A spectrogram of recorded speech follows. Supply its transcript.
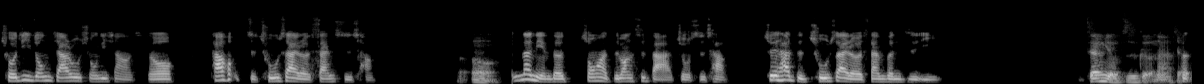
球季中加入兄弟象的时候，他只出赛了三十场。嗯。那年的中华职棒是打九十场，所以他只出赛了三分之一。这样有资格拿奖。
